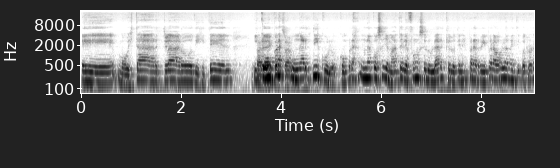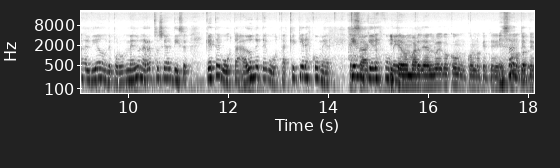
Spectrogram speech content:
eh, Movistar, Claro, Digitel, y compras un artículo, compras una cosa llamada teléfono celular que lo tienes para arriba y para abajo las 24 horas del día, donde por un medio de una red social dices qué te gusta, a dónde te gusta, qué quieres comer, qué no quieres Y te comer. bombardean luego con, con lo que te, con lo Exacto. que te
